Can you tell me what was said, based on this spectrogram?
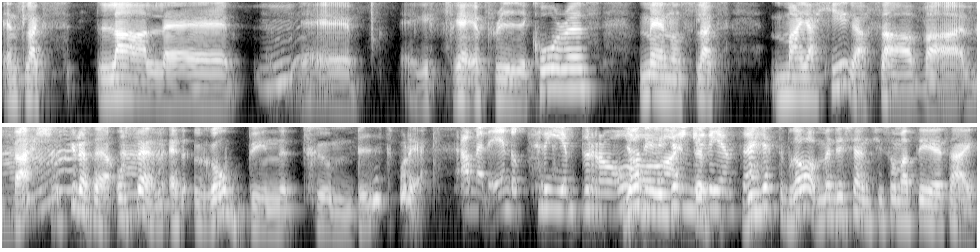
en slags lall... Eh, eh, refrä- pre-chorus med någon slags Maja Hirasawa-vers skulle jag säga. Och sen ett Robin-trumbit på det. Ja men det är ändå tre bra Ja, det är, jätte, ingredienser. det är jättebra, men det känns ju som att det är så här.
